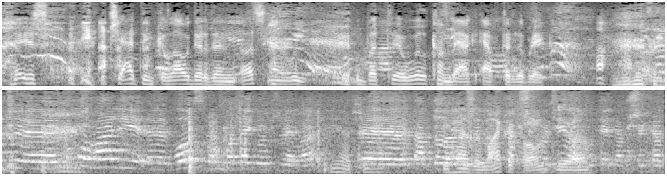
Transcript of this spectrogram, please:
is chatting louder than us, And we, but uh, we'll come back after the break. Znaczy, kupowali e, włos łamanego drzewa. E, tam do, has a microphone. Chodziła tutaj na przykład,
